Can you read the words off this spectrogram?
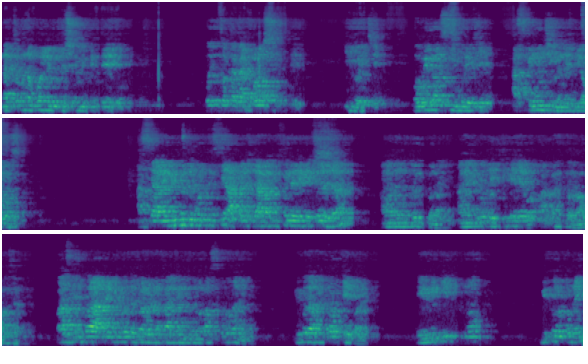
নেত্রকোনা পল্লী বিদ্যুৎ সমিতিতে ঐক্য থাকার ফলশ্রুতিতে কি হয়েছে কি হয়েছে, আজকে মুন্সিগঞ্জের কি অবস্থা? আজকে আমি বিপদে করতেছি, আপনারা যদি আমাকে ফেলে রেখে চলে যান, আমাদের মধ্যে ঐক্য নাই। আমি বিপদে থেকে যাব? আপনার তো ভালো থাকবে পাঁচ দিন পর আপনি বিপদে পারবেন না, তার কিন্তু কোনো বাস্তবতা নেই। বিপদ আপনি করতেই পারেন। ইউনিটির কোনো বিকল্প নেই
